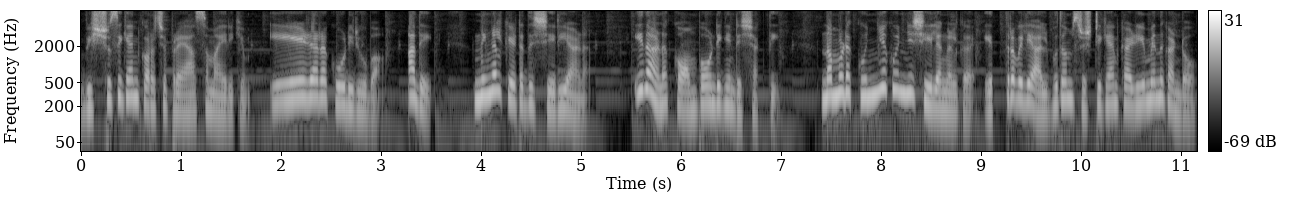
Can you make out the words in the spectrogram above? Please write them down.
വിശ്വസിക്കാൻ കുറച്ച് പ്രയാസമായിരിക്കും. ഏഴര കോടി രൂപ. അതെ നിങ്ങൾ കേട്ടത് ശരിയാണ്. ഇതാണ് കോമ്പൗണ്ടിങ്ങിന്റെ ശക്തി. നമ്മുടെ കുഞ്ഞു കുഞ്ഞു ശീലങ്ങൾക്ക് എത്ര വലിയ അത്ഭുതം സൃഷ്ടിക്കാൻ കഴിയുമെന്ന് കണ്ടോ?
